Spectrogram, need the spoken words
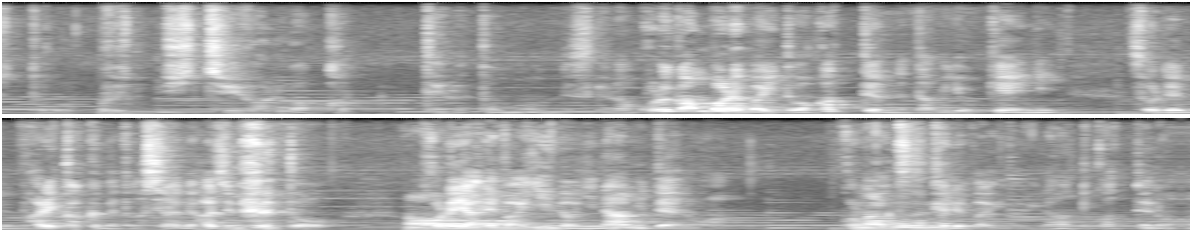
ちょっと67割分かってると思うんですけどこれ頑張ればいいと分かってるんで多分余計にそれでパリ革命とか調べ始めるとこれやればいいのになみたいのはこのまま続ければいいのになとかっていうのは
